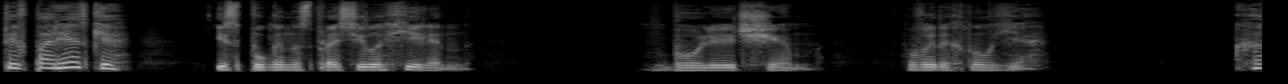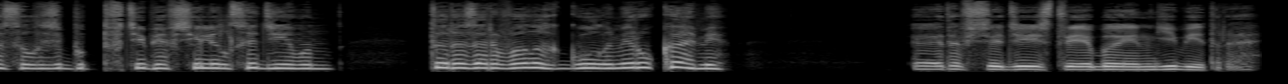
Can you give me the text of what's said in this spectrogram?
«Ты в порядке?» — испуганно спросила Хелен. «Более чем», — выдохнул я. «Казалось, будто в тебя вселился демон. Ты разорвал их голыми руками». Это все действие Б-ингибитора.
